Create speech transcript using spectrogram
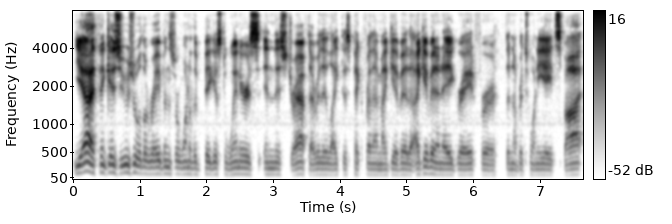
Yeah, I think as usual the Ravens were one of the biggest winners in this draft. I really like this pick for them. I give it I give it an A grade for the number 28 spot.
